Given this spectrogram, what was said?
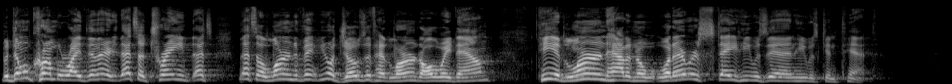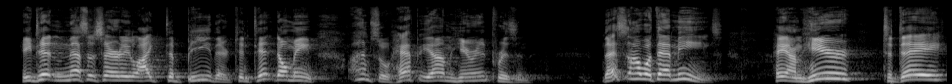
But don't crumble right then there. That's a trained, that's, that's a learned event. You know Joseph had learned all the way down? He had learned how to know whatever state he was in, he was content. He didn't necessarily like to be there. Content don't mean, I'm so happy I'm here in prison. That's not what that means. Hey, I'm here today.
